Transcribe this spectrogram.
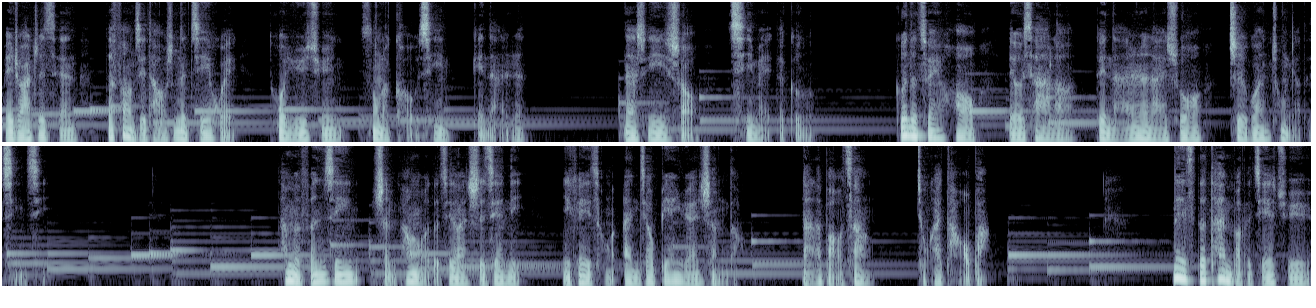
被抓之前，他放弃逃生的机会，托鱼群送了口信给男人。那是一首凄美的歌，歌的最后留下了对男人来说至关重要的信息。他们分心审判我的这段时间里，你可以从暗礁边缘上岛，拿了宝藏就快逃吧。那次的探宝的结局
